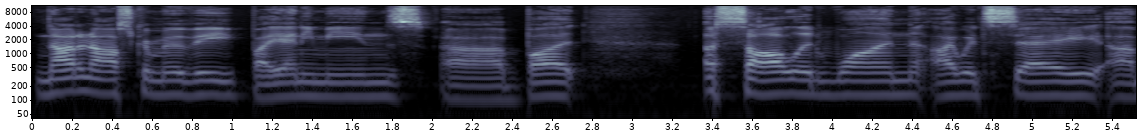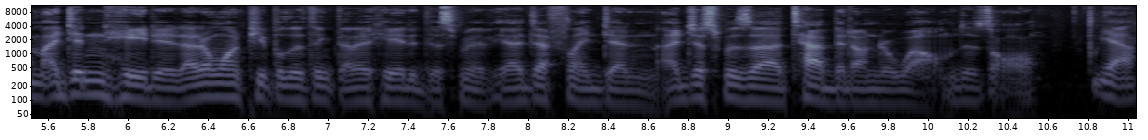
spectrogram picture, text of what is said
Not an Oscar movie by any means, uh, but a solid one, I would say. Um, I didn't hate it. I don't want people to think that I hated this movie. I definitely didn't. I just was a tad bit underwhelmed, is all. Yeah.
